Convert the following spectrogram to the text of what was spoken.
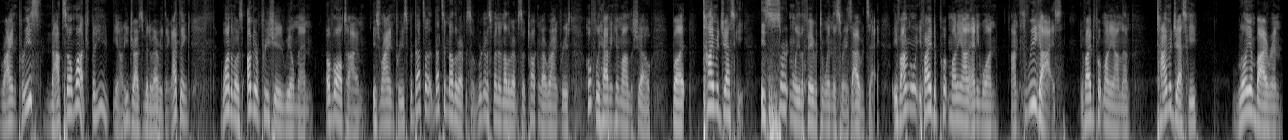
Ryan Preece, not so much, but he, you know, he drives a bit of everything. I think one of the most underappreciated wheelmen of all time is Ryan Preece, but that's a that's another episode. We're gonna spend another episode talking about Ryan Preece, hopefully having him on the show. But Ty Majeski is certainly the favorite to win this race, I would say. If I'm going if I had to put money on anyone, on three guys, if I had to put money on them, Ty Majeski, William Byron,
